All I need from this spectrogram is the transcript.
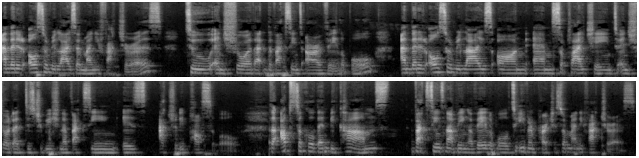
And then it also relies on manufacturers to ensure that the vaccines are available. And then it also relies on um, supply chain to ensure that distribution of vaccine is actually possible. The obstacle then becomes vaccines not being available to even purchase from manufacturers.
